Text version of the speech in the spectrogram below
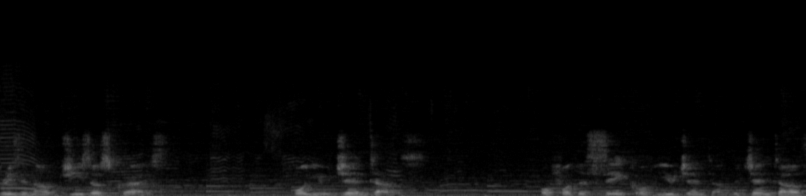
prisoner of Jesus Christ, for you Gentiles, or for the sake of you Gentiles, the Gentiles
